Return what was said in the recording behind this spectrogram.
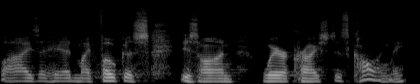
lies ahead. My focus is on where Christ is calling me.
